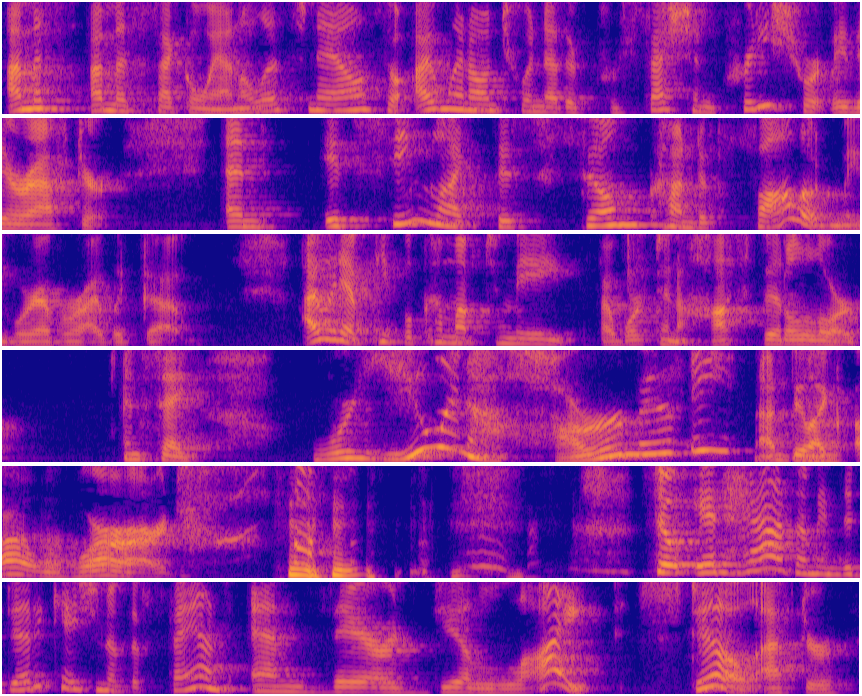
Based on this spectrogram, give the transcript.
I'm a, I'm a psychoanalyst now. So I went on to another profession pretty shortly thereafter. And it seemed like this film kind of followed me wherever I would go. I would have people come up to me if I worked in a hospital or and say, "Were you in a horror movie?" I'd be like, "Oh, word." so it has. I mean, the dedication of the fans and their delight still after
